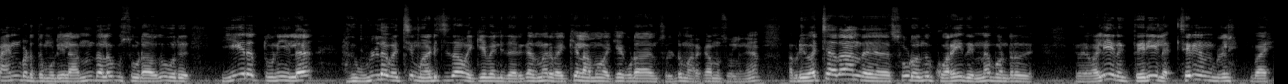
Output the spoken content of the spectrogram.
பயன்படுத்த முடியல. அந்த அளவுக்கு சூடாகுது. ஒரு ஈர துணியில் அது உள்ளே வச்சு மடித்து தான் வைக்க வேண்டியதாக இருக்குது அது மாதிரி வைக்கலாமா வைக்கக்கூடாதுன்னு சொல்லிட்டு மறக்காமல் சொல்லுங்கள் அப்படி வச்சாதான் அந்த சூடு வந்து குறையுது. என்ன பண்ணுறது வேறு வழி எனக்கு தெரியல. சரி நண்பர்களே பாய்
